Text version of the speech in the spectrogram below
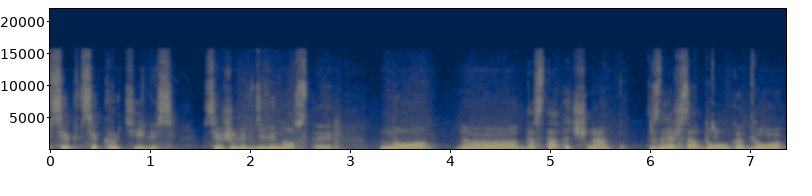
все, все крутились, все жили в 90-е. Но э, достаточно, ты знаешь, задолго до...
